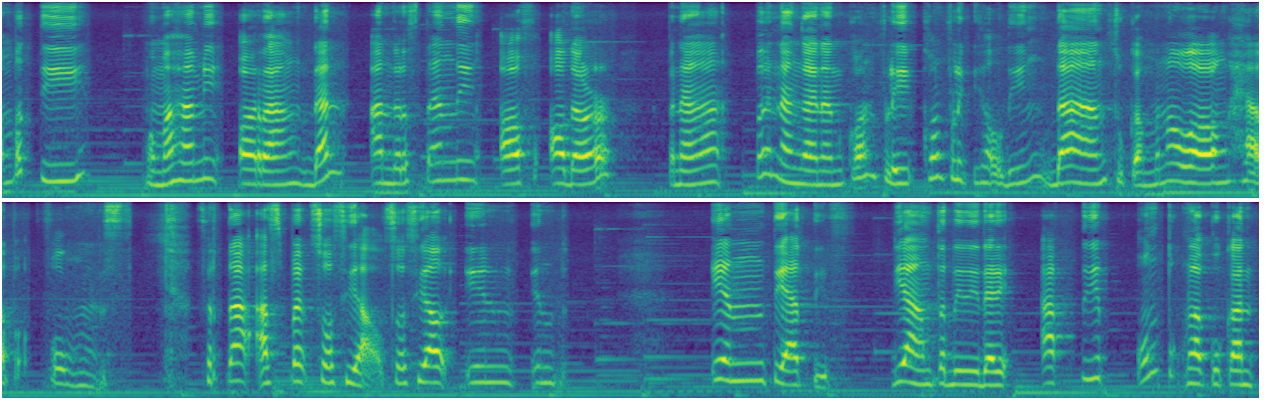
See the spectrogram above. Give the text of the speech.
empati, memahami orang dan understanding of other, penang penanganan konflik, konflik healing dan suka menolong, helpfulness serta aspek sosial, sosial in, in, initiatif yang terdiri dari aktif untuk melakukan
